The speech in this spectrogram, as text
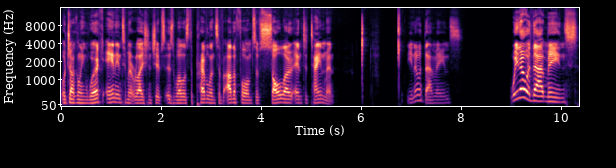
or juggling work and intimate relationships, as well as the prevalence of other forms of solo entertainment. You know what that means? We know what that means.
